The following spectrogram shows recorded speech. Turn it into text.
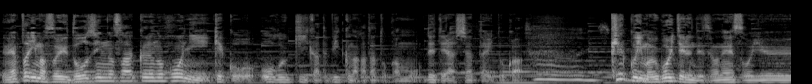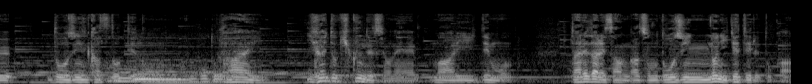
でもやっぱり今そういう同人のサークルの方に結構大きい方ビッグな方とかも出てらっしゃったりとかそうです結構今動いてるんですよねそういう同人活動っていうのなるもほど、はい。意外と聞くんですよね周りでも。誰々さんがその同人のに出てるとか。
